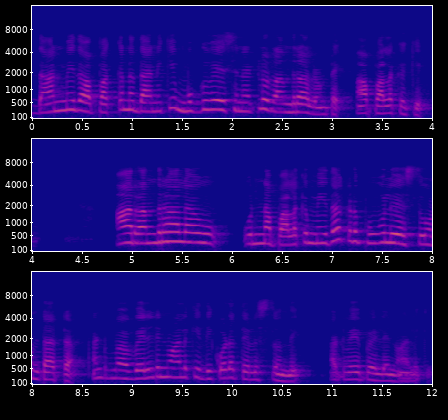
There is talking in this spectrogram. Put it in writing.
దాని మీద ఆ పక్కన దానికి ముగ్గు వేసినట్లు రంధ్రాలు ఉంటాయి ఆ పలకకి. ఆ రంధ్రాలు ఉన్న పలక మీద అక్కడ పువ్వులు వేస్తూ ఉంటారట. అంటే వెళ్ళిన వాళ్ళకి ఇది కూడా తెలుస్తుంది అటువైపు వెళ్ళిన వాళ్ళకి.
